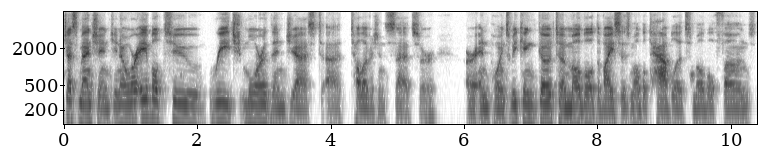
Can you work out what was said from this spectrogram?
just mentioned, you know, we're able to reach more than just uh, television sets or or endpoints. We can go to mobile devices, mobile tablets, mobile phones,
